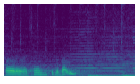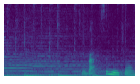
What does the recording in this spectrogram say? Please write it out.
Slowly return to the belly. Your breaths in neutral.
